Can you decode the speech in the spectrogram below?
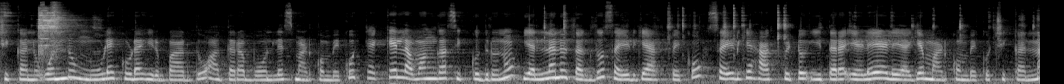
ಚಿಕನ್ನು ಒಂದು ಮೂಳೆ ಕೂಡ ಇರಬಾರ್ದು. ಆ ಥರ ಬೋನ್ಲೆಸ್ ಮಾಡ್ಕೊಬೇಕು ಚಕ್ಕೆ, ಲವಂಗ ಸಿಕ್ಕಿದ್ರೂ ಎಲ್ಲನೂ ತೆಗೆದು ಸೈಡ್ಗೆ ಹಾಕಬೇಕು. ಸೈಡ್ಗೆ ಹಾಕಿಬಿಟ್ಟು ಈ ಥರ ಎಳೆ ಎಳೆಯಾಗೆ ಮಾಡ್ಕೊಬೇಕು ಚಿಕನ್ನ.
